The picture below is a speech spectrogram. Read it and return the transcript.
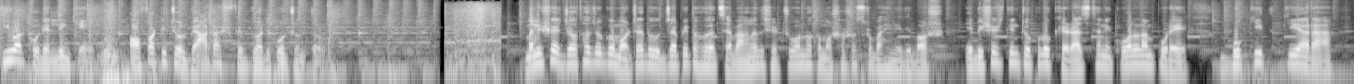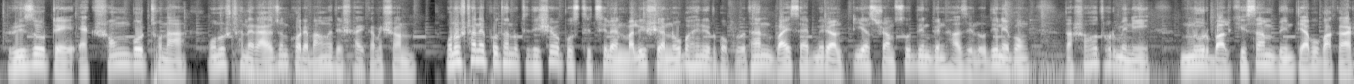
কিউআর কোডের লিঙ্কে অফারটি চলবে আঠাশ ফেব্রুয়ারি পর্যন্ত। মালয়েশিয়ার যথাযোগ্য মর্যাদা উদযাপিত হয়েছে বাংলাদেশের চুয়ান্নতম সশস্ত্র বাহিনী দিবস। এ বিশেষ দিনটি উপলক্ষে রাজধানী কুয়ালালামপুরে বুকিত কিয়ারা রিসোর্টে এক সংবর্ধনা অনুষ্ঠানের আয়োজন করে বাংলাদেশ হাই কমিশন। অনুষ্ঠানে প্রধান অতিথি হিসেবে উপস্থিত ছিলেন মালয়েশিয়া নৌবাহিনীর উপপ্রধান vice admiral Tias Shamsuddin bin Hajil Uddin এবং তার সহধর্মিনী নূর বাল খিসাম বিনতে আবু বাকার।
